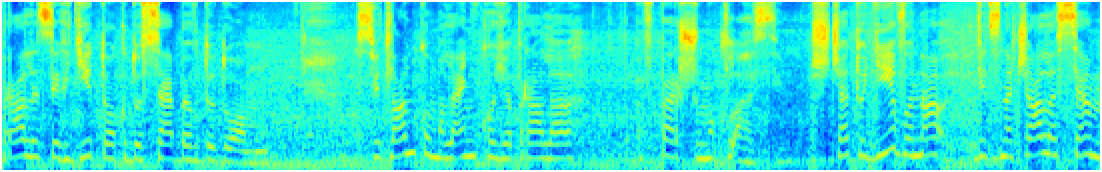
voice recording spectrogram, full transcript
брали цих діток до себе додому. Світланку маленьку я брала в першому класі. Ще тоді вона відзначалася е,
